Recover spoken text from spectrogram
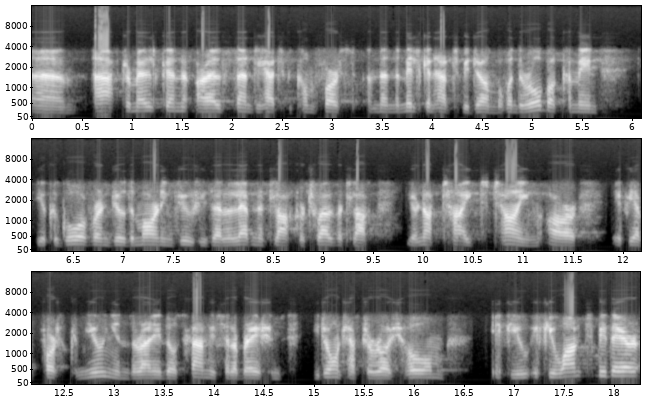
um, after milking or else Santa had to come first and then the milking had to be done. But when the robot came in, you could go over and do the morning duties at 11 o'clock or 12 o'clock. You're not tight to time. Or if you have first communions or any of those family celebrations, you don't have to rush home. If you if you want to be there,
